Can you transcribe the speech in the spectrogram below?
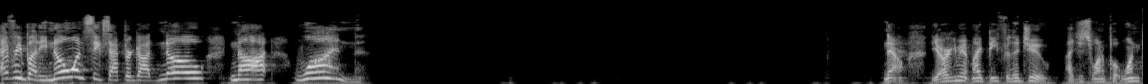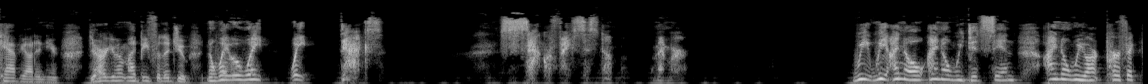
Everybody. No one seeks after God. No, not one. Now, the argument might be for the Jew. I just want to put one caveat in here. The argument might be for the Jew. No, wait, wait, wait, wait. Dax. Sacrifice system. Remember? We, we, I know, I know we did sin. I know we aren't perfect,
